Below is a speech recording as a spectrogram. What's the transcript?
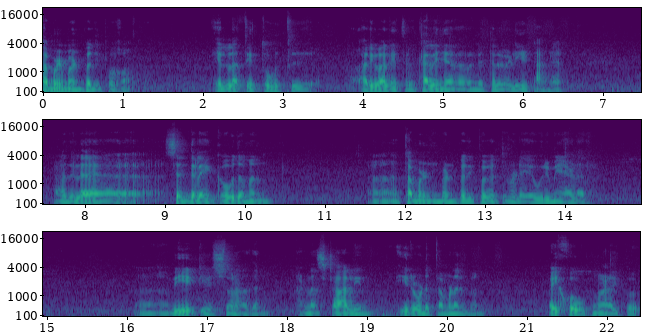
தமிழ்மண் பதிப்பகம் எல்லாத்தையும் தொகுத்து அறிவாலயத்தில் கலைஞர் அரங்கத்தில் வெளியிட்டாங்க. அதில் செந்தலை கௌதமன் தமிழ் தமிழ்மண் பதிப்பகத்தினுடைய உரிமையாளர் விஐடி விஸ்வநாதன் அண்ணன் ஸ்டாலின் ஈரோடு தமிழன்பன் வைகோவுக்கும் அழைப்பு.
